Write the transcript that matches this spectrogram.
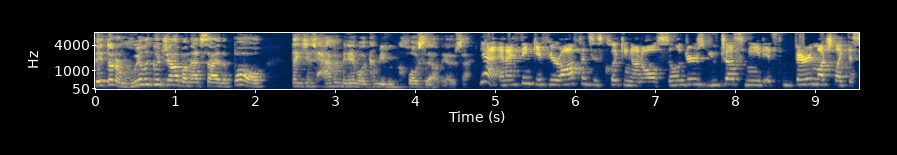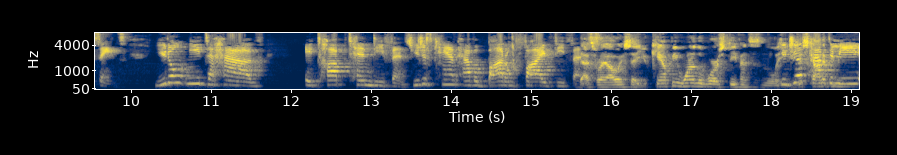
They've done a really good job on that side of the ball. They just haven't been able to come even close to that on the other side. Yeah, and I think if your offense is clicking on all cylinders, you just need it's very much like the Saints. You don't need to have a top 10 defense. You just can't have a bottom 5 defense. That's what I always say. You can't be one of the worst defenses in the league. You just gotta have to be,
